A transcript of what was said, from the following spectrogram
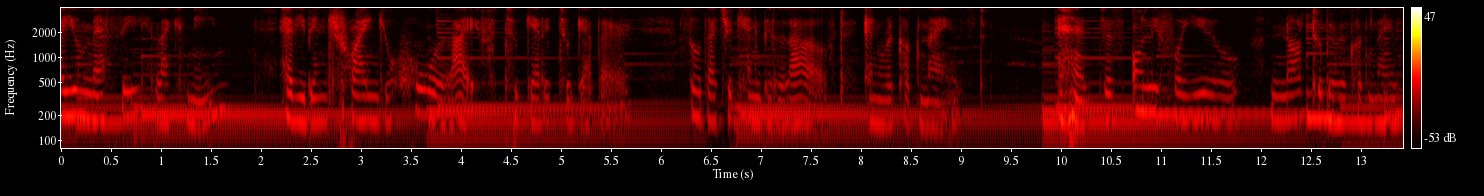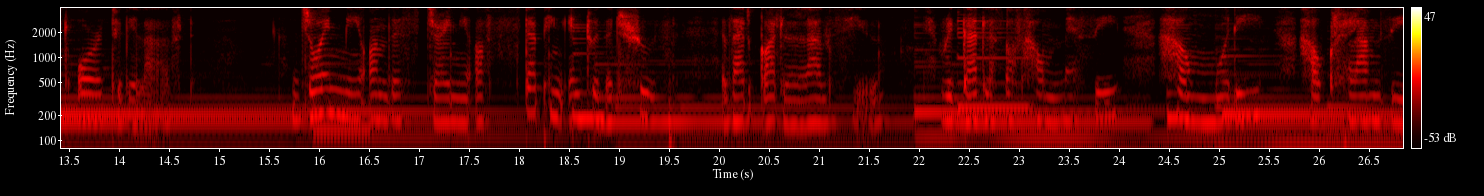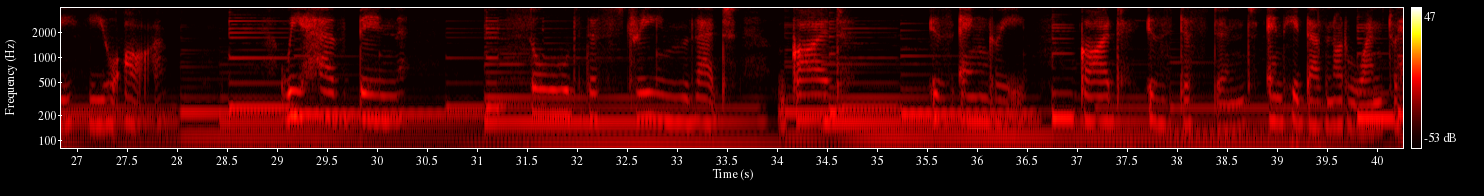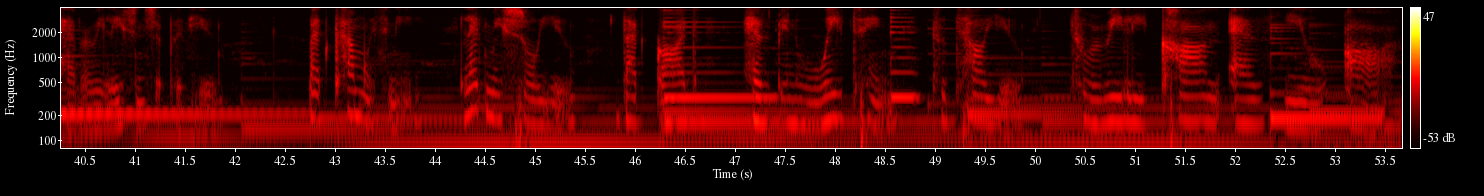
Are you messy like me? Have you been trying your whole life to get it together so that you can be loved and recognized? Just only for you not to be recognized or to be loved. Join me on this journey of stepping into the truth that God loves you, regardless of how messy, how muddy, how clumsy you are. We have been sold the stream that God is angry, God is distant, and He does not want to have a relationship with you. But come with me. Let me show you that God has been waiting to tell you to really come as you are.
